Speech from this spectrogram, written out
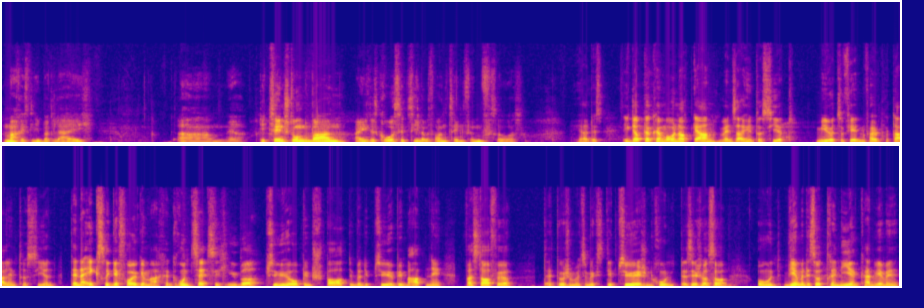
mache ich es lieber gleich. Ähm, ja. Die 10 Stunden waren eigentlich das große Ziel, aber es waren 10,5 sowas. Ja, das, ich glaube, da können wir auch noch gern, wenn es euch interessiert, mir würde es auf jeden Fall brutal interessieren, denn eine extra Folge mache grundsätzlich über Psycho beim Sport, über die Psyche beim Abnehmen, was dafür, du hast schon mal zu mir gesagt, die Psyche ist ein Hund, das ist schon so. Und wie man das so trainieren kann, wie man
